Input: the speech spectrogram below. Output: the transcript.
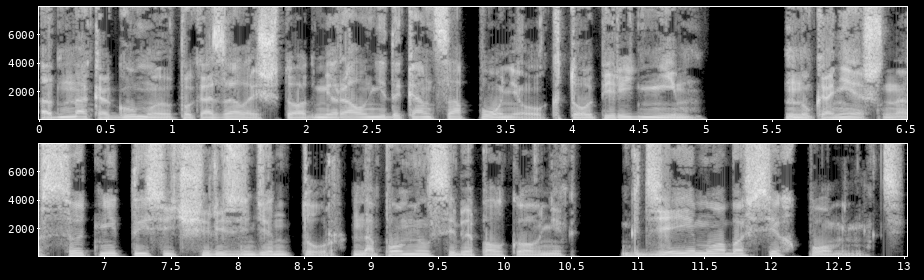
Однако Гумаю показалось, что адмирал не до конца понял, кто перед ним. «Ну, конечно, сотни тысяч резидентур», — напомнил себе полковник. Где ему обо всех помнить?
